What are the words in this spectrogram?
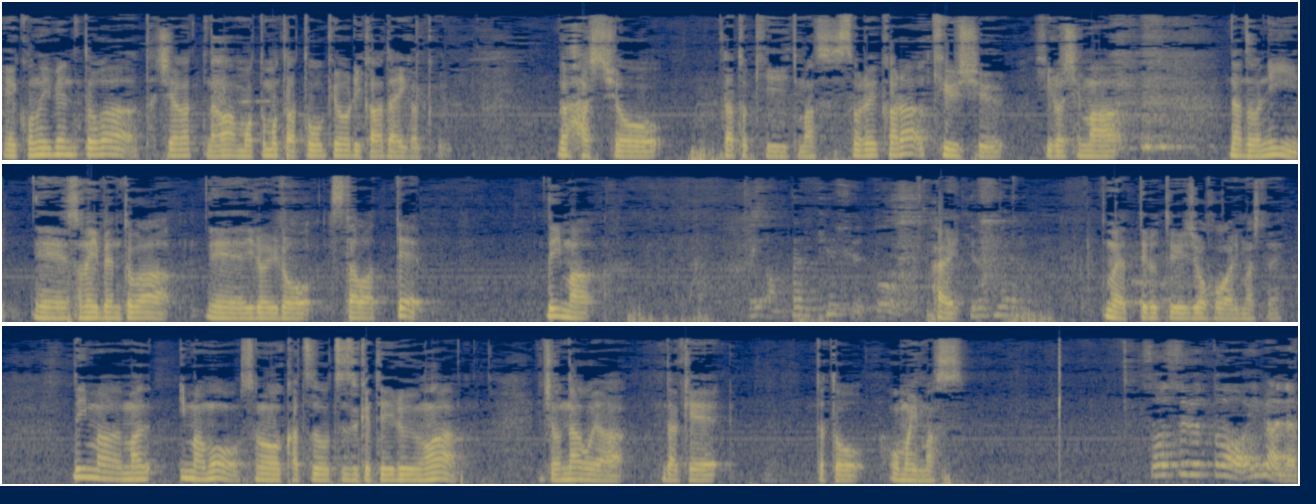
えーこのイベントが立ち上がったのはもともとは東京理科大学が発祥だと聞いてます。それから九州広島などに、えーそのイベントが、えーいろいろ伝わってで今えやっぱり九州とはい。広島でももやってるという情報がありましたね。で今,、ま、今もその活動を続けているのは一応名古屋だけだと思います。そうすると今ね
